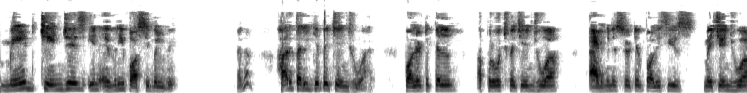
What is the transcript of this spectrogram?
made changes in every possible way. है ना हर तरीके पे चेंज हुआ है पॉलिटिकल अप्रोच पे चेंज हुआ एडमिनिस्ट्रेटिव पॉलिसीज़ में चेंज हुआ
